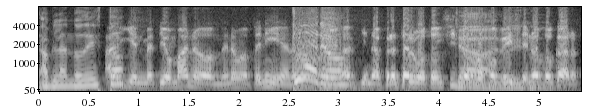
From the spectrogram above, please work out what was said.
hablando de esto. Alguien metió mano donde no lo tenía, ¿no? Claro. Alguien apretó el botoncito Claro, rojo que dice dijo. no tocar.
